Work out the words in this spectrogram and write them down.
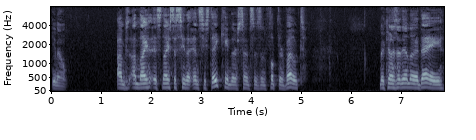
You know, I'm I'm nice. It's nice to see that NC State came their senses and flipped their vote. Because at the end of the day,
